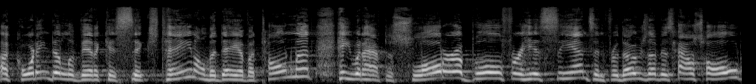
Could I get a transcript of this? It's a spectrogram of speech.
According to Leviticus 16, on the Day of Atonement, he would have to slaughter a bull for his sins and for those of his household.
